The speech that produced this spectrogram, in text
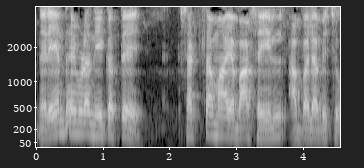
നരേന്ദ്രയുടെ നീക്കത്തെ ശക്തമായ ഭാഷയിൽ അപലപിച്ചു.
